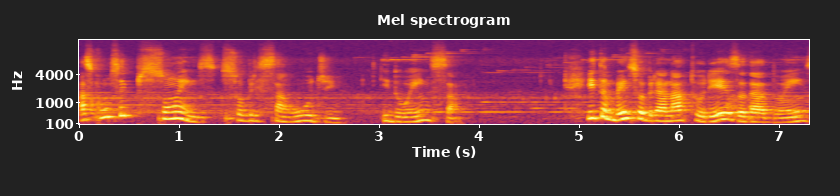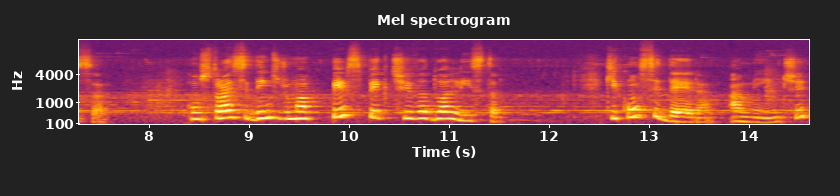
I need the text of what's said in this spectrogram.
As concepções sobre saúde e doença, e também sobre a natureza da doença, constrói-se dentro de uma perspectiva dualista que considera a mente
